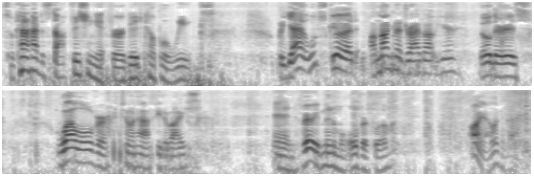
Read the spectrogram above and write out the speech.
So kind of had to stop fishing it for a good couple of weeks. But yeah, it looks good. I'm not gonna drive out here, though there is well over two and a half feet of ice and very minimal overflow. Oh yeah, look at that.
